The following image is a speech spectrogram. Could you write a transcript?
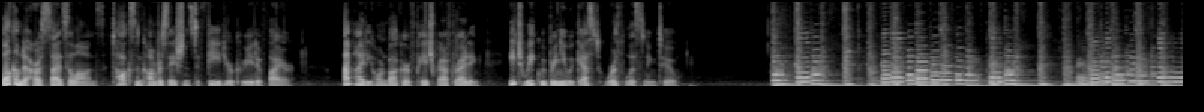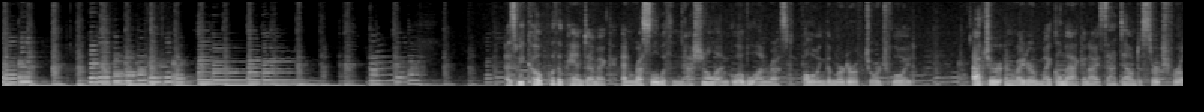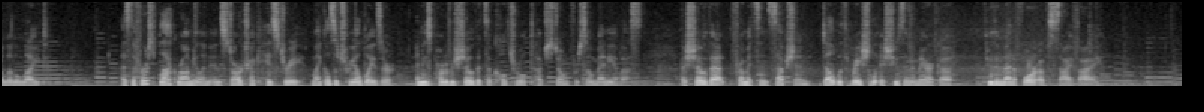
Welcome to Hearthside Salons, talks and conversations to feed your creative fire. I'm Heidi Hornbacher of Pagecraft Writing. Each week we bring you a guest worth listening to. As we cope with a pandemic and wrestle with national and global unrest following the murder of George Floyd, actor and writer Michael Mack and I sat down to search for a little light. As the first black Romulan in Star Trek history, Michael's a trailblazer, and he's part of a show that's a cultural touchstone for so many of us. A show that, from its inception, dealt with racial issues in America through the metaphor of sci fi.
